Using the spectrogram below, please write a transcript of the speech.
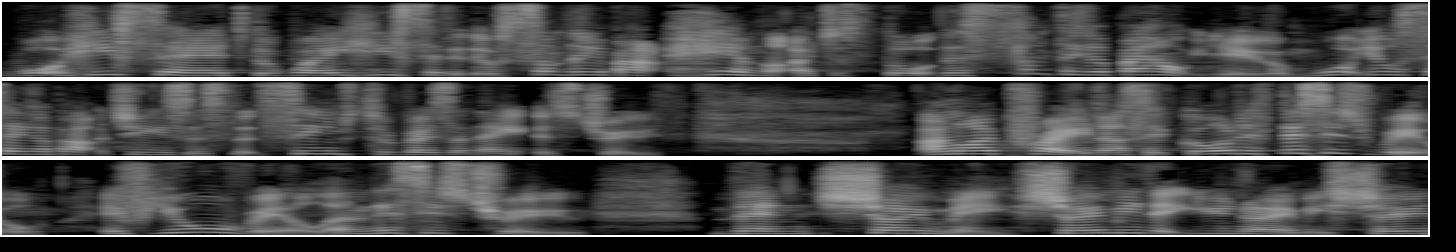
what he said, the way he said it. There was something about him that I just thought, there's something about you and what you're saying about Jesus that seems to resonate as truth. And I prayed and I said, God, if this is real, if you're real and this is true, then show me. Show me that you know me. Show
